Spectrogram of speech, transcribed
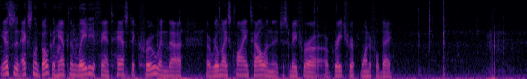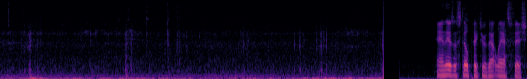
yeah, this is an excellent boat, the Hampton Lady, a fantastic crew, and uh, a real nice clientele, and it just made for a, a great trip, wonderful day. And there's a still picture of that last fish.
